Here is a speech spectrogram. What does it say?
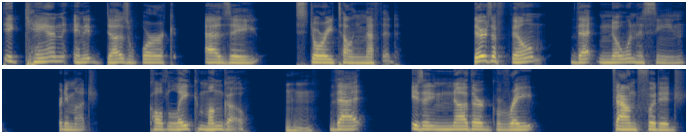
it can and it does work as a storytelling method. There's a film that no one has seen, pretty much, called Lake Mungo, mm-hmm. that is another great found footage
